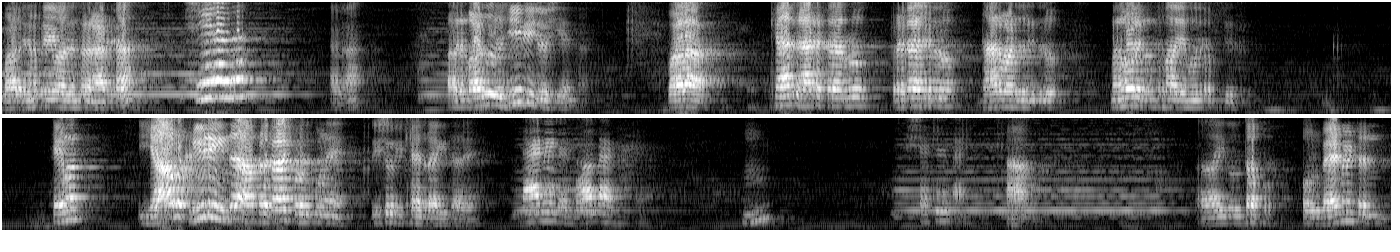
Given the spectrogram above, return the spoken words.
ಬಹಳ ಜನಪ್ರಿಯವಾದಂತಹ ನಾಟಕ. ಶ್ರೀರಂಗ. ಅಲ್ಲ ಅದನ್ನು ಬರೆದವರು ಜಿ ಬಿ ಜೋಶಿ ಅಂತ. ಬಹಳ ಖ್ಯಾತ ನಾಟಕಕಾರರು ಪ್ರಕಾಶಕರು ಧಾರವಾಡದಲ್ಲಿದ್ದರು. ಮನೋಹರ ಗ್ರಂಥಮಾಲೆಯ ಮೂಲಕ ಪ್ರಸಿದ್ಧರು. ಹೇಮಂತ್ ಯಾವ ಕ್ರೀಡೆಯಿಂದ ಪ್ರಕಾಶ್ ಪಡುಕೋಣೆ ವಿಶ್ವವಿಖ್ಯಾತರಾಗಿದ್ದಾರೆ? Badminton ball badminton. ಹ್ಮ್? ಶಟಲ್ ಹಾ. ಇದು ತಪ್ಪು. ಅವರು ಬ್ಯಾಡ್ಮಿಂಟನ್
